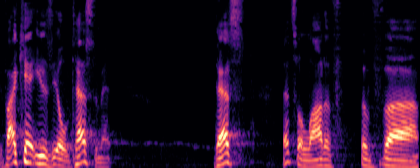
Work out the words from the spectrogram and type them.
If I can't use the Old Testament, that's that's a lot of of uh,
